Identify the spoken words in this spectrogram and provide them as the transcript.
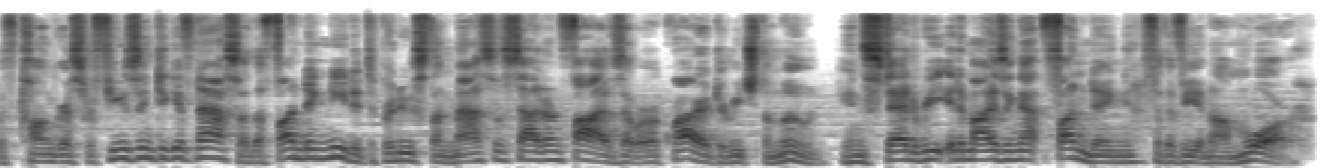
with Congress refusing to give NASA the funding needed to produce the massive Saturn V's that were required to reach the moon, instead re-itemizing that funding for the Vietnam War.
